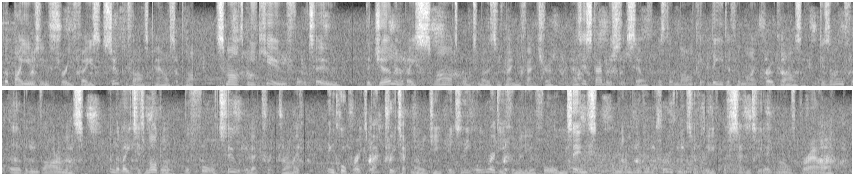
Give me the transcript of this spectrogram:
but by using 3-phase superfast power supply, Smart EQ fortwo. the German based smart automotive manufacturer has established itself as the market leader for microcars designed for urban environments, and the latest model, the fortwo electric drive, incorporates battery technology into the already familiar form. Since, a number of improvements have been of 78 miles per hour.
